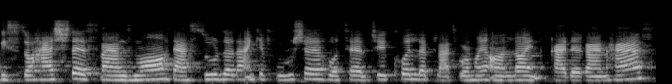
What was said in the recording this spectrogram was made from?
28 اسفند ماه دستور دادن که فروش هتل توی کل پلتفرم های آنلاین قدغن هست.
